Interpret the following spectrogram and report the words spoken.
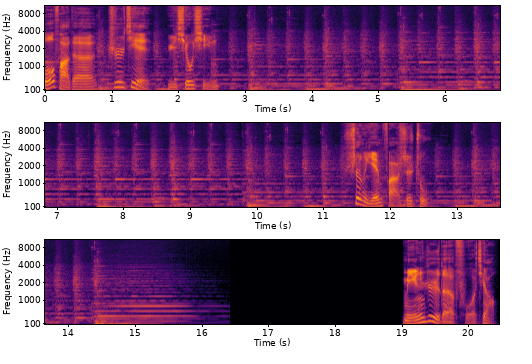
佛法的知见与修行，圣严法师著。明日的佛教。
